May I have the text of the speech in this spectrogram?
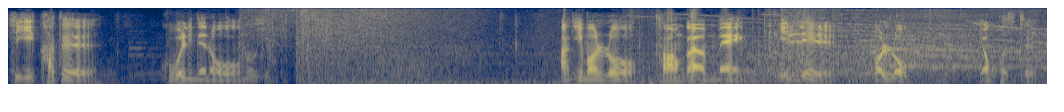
희귀 카드, 고블린의 포기하겠어. 아기 멀록, 탐험가 연맹, 1, 1, 멀록, 0코스트.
